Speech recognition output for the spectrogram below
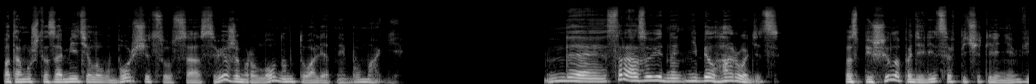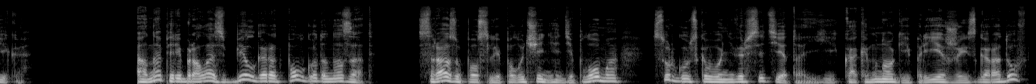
потому что заметила уборщицу со свежим рулоном туалетной бумаги. «Да, сразу видно, не белгородец», — поспешила поделиться впечатлением Вика. Она перебралась в Белгород полгода назад, сразу после получения диплома Сургутского университета и, как и многие приезжие из городов,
